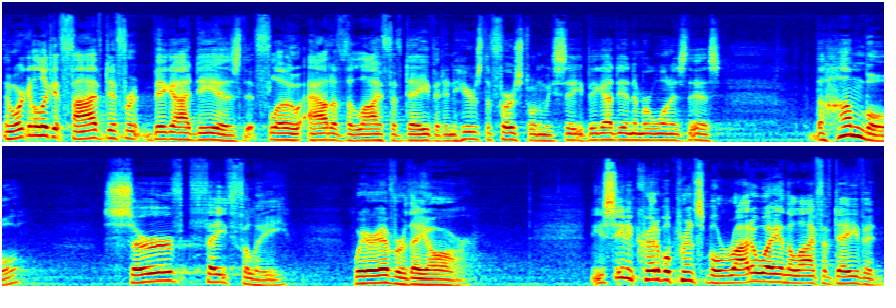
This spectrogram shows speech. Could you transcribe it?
And we're going to look at five different big ideas that flow out of the life of David. And here's the first one we see. Big idea number one is this the humble serve faithfully wherever they are. You see an incredible principle right away in the life of David.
